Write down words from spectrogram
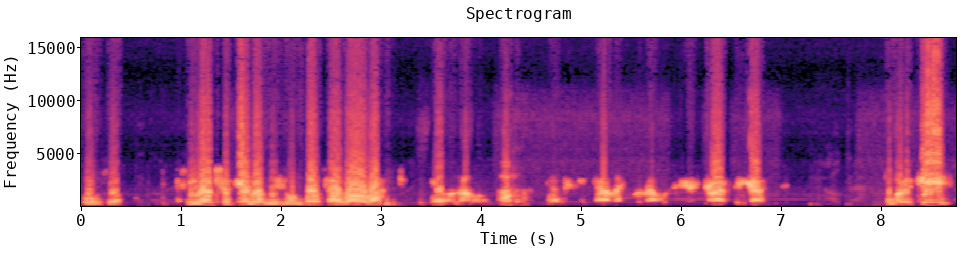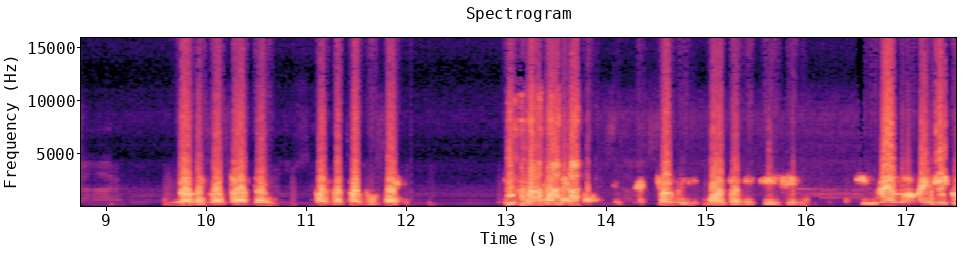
puso, si yo choqué lo mismo en Bossa Nova, que una música mexicana y una música clásica, ¿por qué no me contrató? Pues me preocupé. Y fue un momento, fue un momento difícil. Y luego me dijo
